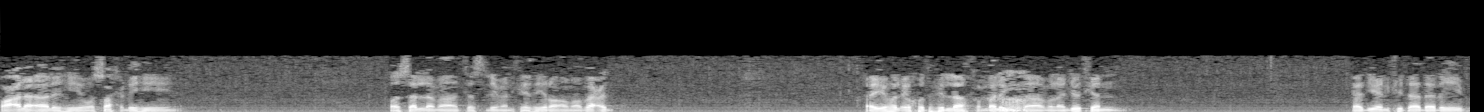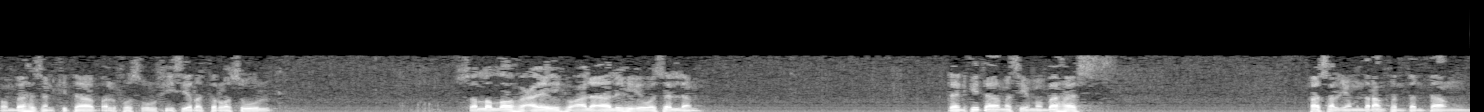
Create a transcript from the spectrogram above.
وعلى آله وصحبه وسلم تسليما كثيرا أما بعد أيها الإخوة في الله kembali kita melanjutkan kajian kita dari pembahasan kitab Al-Fusul fi Siratul Rasul sallallahu alaihi wa ala alihi wasallam dan kita masih membahas pasal yang menerangkan tentang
